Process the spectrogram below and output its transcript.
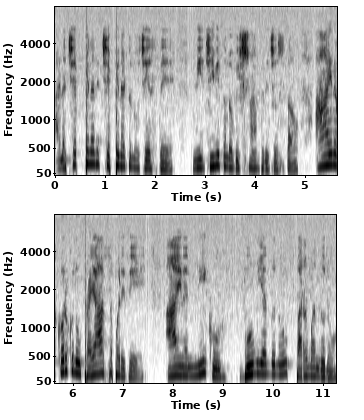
ఆయన చెప్పినది చెప్పినట్టు నువ్వు చేస్తే నీ జీవితంలో విశ్రాంతిని చూస్తావు. ఆయన కొరకు నువ్వు ప్రయాసపడితే ఆయన నీకు భూమి అందును పరమందును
